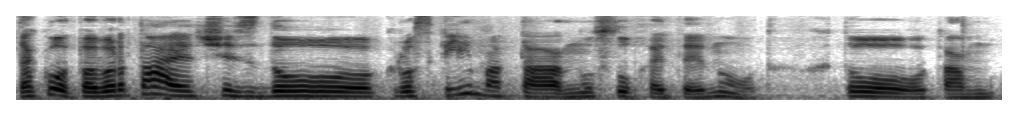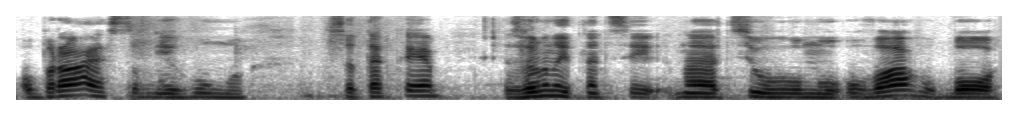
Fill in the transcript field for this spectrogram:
Так от, повертаючись до крос-клімата, ну слухайте, ну от, хто там обирає собі гуму, все таке, зверніть на, ці, на цю гуму увагу, бо,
